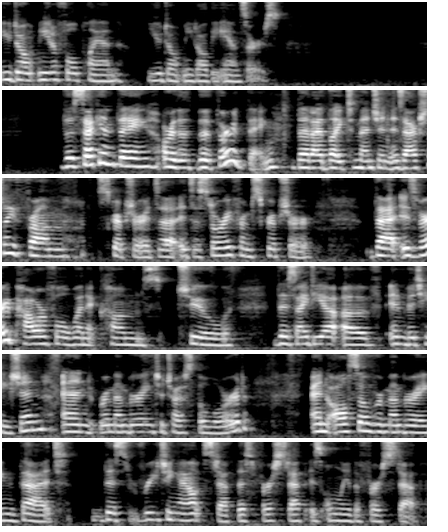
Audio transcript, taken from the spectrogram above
You don't need a full plan. You don't need all the answers. The second thing, or the, the third thing that I'd like to mention is actually from scripture. It's a, it's a story from scripture that is very powerful when it comes to this idea of invitation and remembering to trust the Lord and also remembering that this reaching out step, this first step, is only the first step.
